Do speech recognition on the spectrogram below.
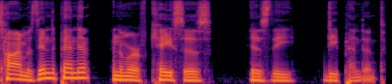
time is independent and number of cases is the dependent.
